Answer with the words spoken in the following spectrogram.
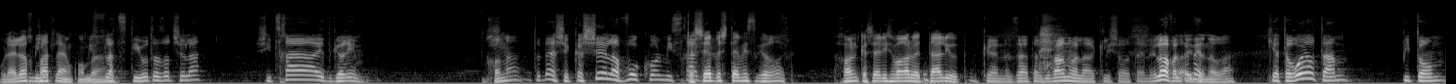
אולי לא אכפת להם כמו. המפלצתיות הזאת שלה, שהיא צריכה אתגרים. נכון מאוד. אתה יודע שקשה לבוא כל משחק... קשה בשתי מסגרות. נכון? קשה לשמור על מנטליות. כן, זה, אתה דיברנו על הקלישאות האלה. לא, אבל אוי, זה באמת, נורא. כי אתה רואה אותם פתאום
